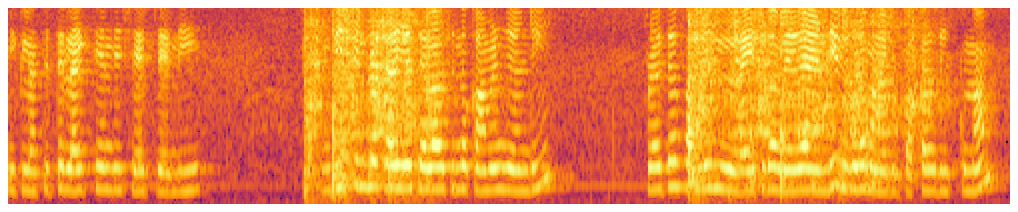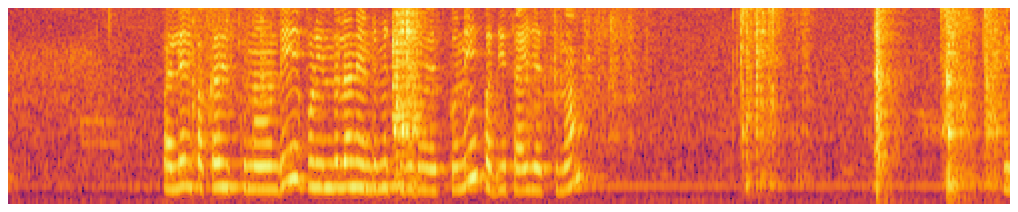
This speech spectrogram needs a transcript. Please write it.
మీకు నచ్చితే లైక్ చేయండి షేర్ చేయండి. డిష్ ఇంట్లో ట్రై చేసి ఎలా వచ్చిందో కామెంట్ చేయండి. ఇప్పుడైతే పల్లీలు లైట్గా వేగాయండి. ఇవి కూడా మనం ఇప్పుడు పక్కకు తీసుకుందాం. పల్లీలు పక్క తీసుకున్నామండి. ఇప్పుడు ఇందులోనే ఎండుమిర్చి కూడా వేసుకొని కొద్దిగా ఫ్రై చేసుకుందాం. మీ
